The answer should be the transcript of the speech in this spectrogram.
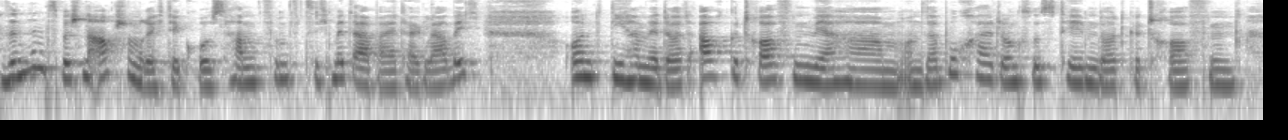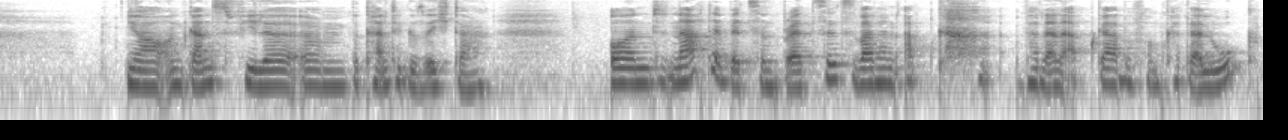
Sind inzwischen auch schon richtig groß, haben 50 Mitarbeiter, glaube ich. Und die haben wir dort auch getroffen. Wir haben unser Buchhaltungssystem dort getroffen. Ja, und ganz viele ähm, bekannte Gesichter. Und nach der Bits and Bretzels war dann, Abg war dann Abgabe vom Katalog.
